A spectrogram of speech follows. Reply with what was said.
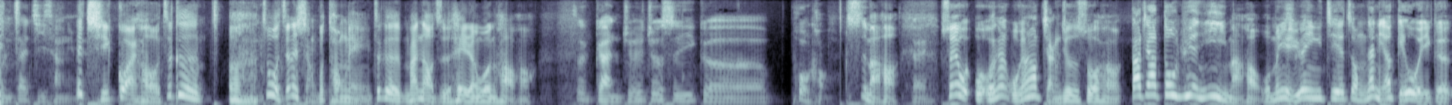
混在机场里面，哎，奇怪哈，这个呃，这我真的想不通哎，这个满脑子黑人问号哈，这感觉就是一个破口，是嘛哈？对，所以我我我刚我刚刚讲就是说哈，大家都愿意嘛哈，我们也愿意接种，那你要给我一个。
